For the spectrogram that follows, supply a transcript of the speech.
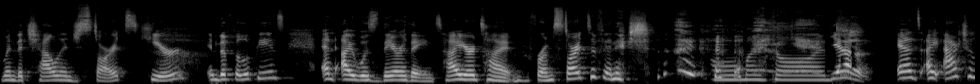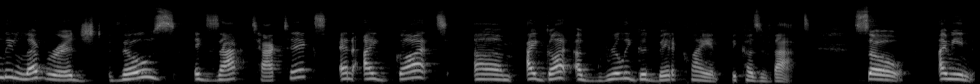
when the challenge starts here in the Philippines. And I was there the entire time from start to finish. oh my God. Yeah. And I actually leveraged those exact tactics and I got um, I got a really good beta client because of that. So, I mean,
